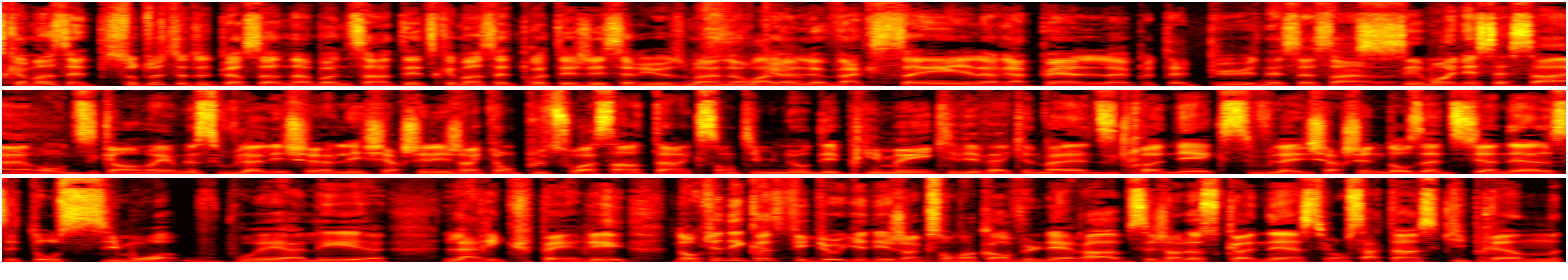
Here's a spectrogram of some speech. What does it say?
tu commences à être, surtout si tu es une personne en bonne santé, tu commences à être protégé sérieusement. Donc, Voilà. euh, le vaccin, le rappel, euh, peut-être plus nécessaire. C'est moins nécessaire. On dit quand même, là, si vous voulez aller ch- aller chercher les gens qui ont plus de 60 ans, qui sont immunodéprimés, qui vivent avec une maladie chronique, si vous voulez aller chercher une dose additionnelle, c'est aux six mois que vous pourrez aller euh, la récupérer. Donc, il y a des cas de figure, il y a des gens qui sont encore vulnérables. Ces gens-là se connaissent et on s'attend à ce qu'ils prennent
